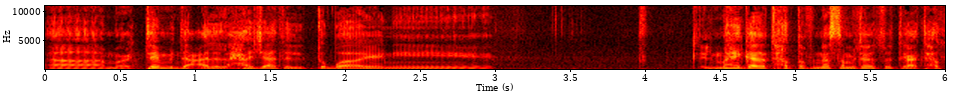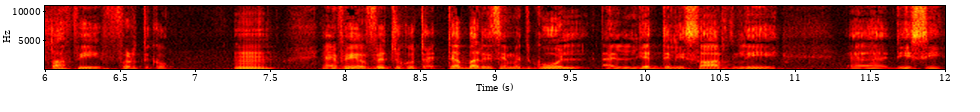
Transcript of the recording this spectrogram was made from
آه معتمدة على الحاجات اللي تبغى يعني ما هي قاعدة تحطها في نفس المجال قاعدة تحطها في فيرتيجو مم. يعني في فيرتيجو تعتبر زي ما تقول اليد اللي صار ل آه، دي سي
